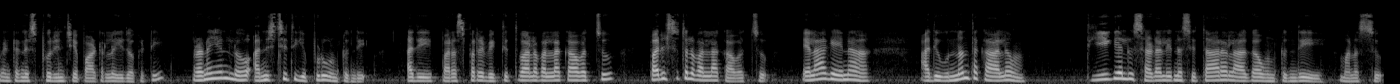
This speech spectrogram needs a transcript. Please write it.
వెంటనే స్ఫురించే పాటల్లో ఇదొకటి. ప్రణయంలో అనిశ్చితి ఎప్పుడూ ఉంటుంది. అది పరస్పర వ్యక్తిత్వాల వల్ల కావచ్చు పరిస్థితుల వల్ల కావచ్చు. ఎలాగైనా అది ఉన్నంతకాలం తీగలు సడలిన సితారలాగా ఉంటుంది మనస్సు.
